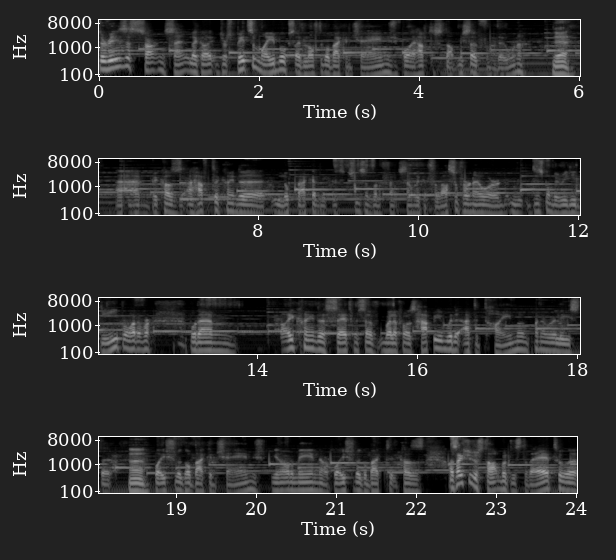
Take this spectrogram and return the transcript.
there is a certain sense, like I, there's bits in my books I'd love to go back and change, but I have to stop myself from doing it. yeah. Um, because I have to kind of look back at it. Because, geez, I'm going to sound like a philosopher now, or this is going to be really deep, or whatever. But um, I kind of said to myself, well, if I was happy with it at the time of when I released it, Uh, why should I go back and change? You know what I mean? Or why should I go back to? Because I was actually just talking about this today to a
